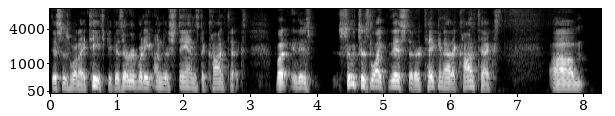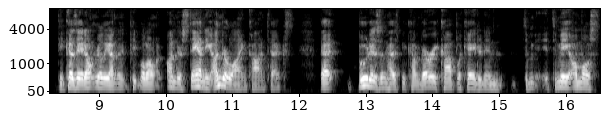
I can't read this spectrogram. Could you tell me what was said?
this is what I teach because everybody understands the context. But it is suttas like this that are taken out of context um, because they don't really under, people don't understand the underlying context that Buddhism has become very complicated and to, to me almost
